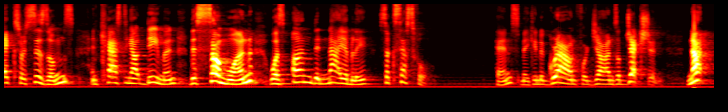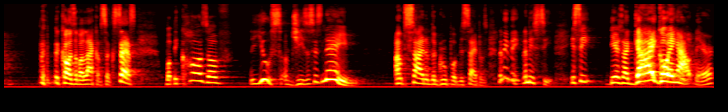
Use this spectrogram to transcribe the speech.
exorcisms and casting out demon, this someone was undeniably successful. Hence, making the ground for John's objection. Not because of a lack of success, but because of the use of Jesus' name outside of the group of disciples. Let me make, let me see. You see, there's a guy going out there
